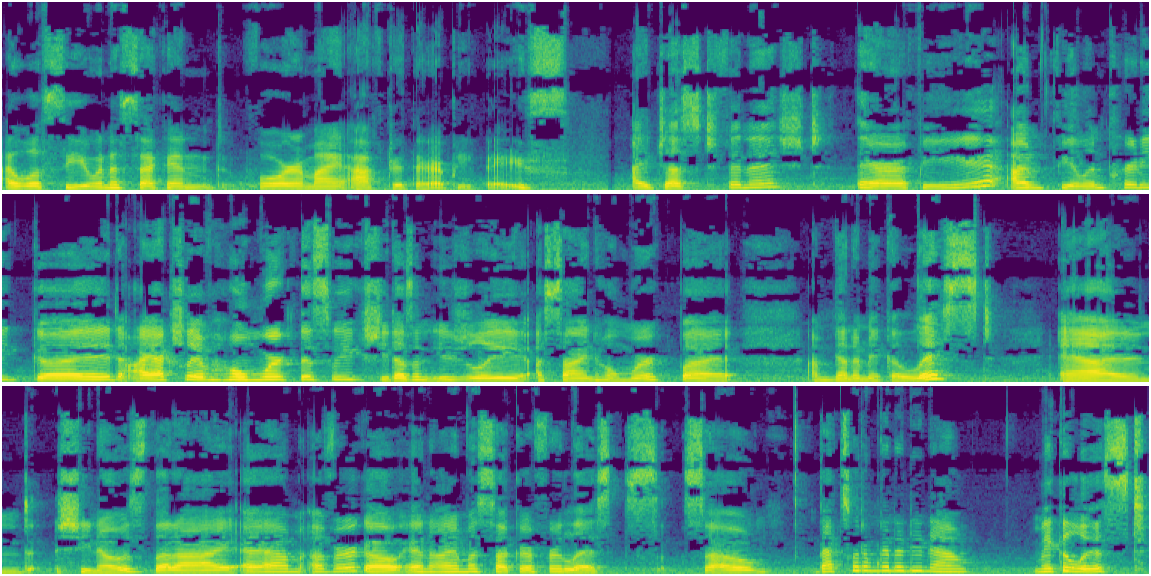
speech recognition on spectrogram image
I will see you in a second for my after therapy face. I just finished therapy. I'm feeling pretty good. I actually have homework this week. She doesn't usually assign homework, but I'm gonna make a list and she knows that I am a Virgo and I'm a sucker for lists. So that's what I'm gonna do now. Make a list.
